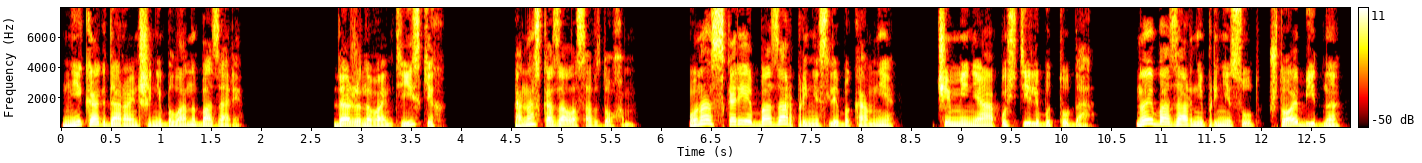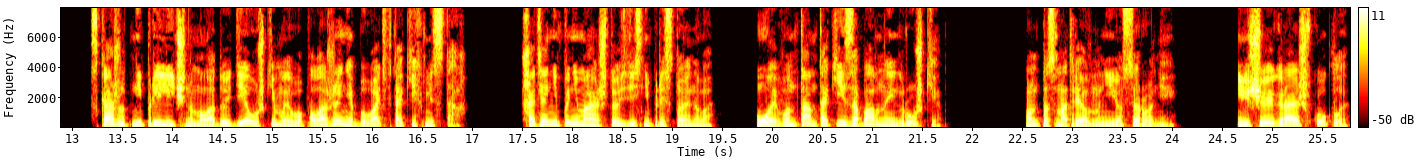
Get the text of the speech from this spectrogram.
Никогда раньше не была на базаре. Даже на вантийских? Она сказала со вздохом. У нас скорее базар принесли бы ко мне, чем меня опустили бы туда. Но и базар не принесут, что обидно. Скажут, неприлично молодой девушке моего положения бывать в таких местах. Хотя не понимаю, что здесь непристойного. Ой, вон там такие забавные игрушки. Он посмотрел на нее с иронией. «Еще играешь в куклы?»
